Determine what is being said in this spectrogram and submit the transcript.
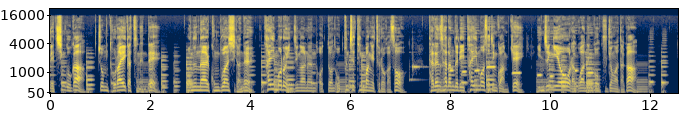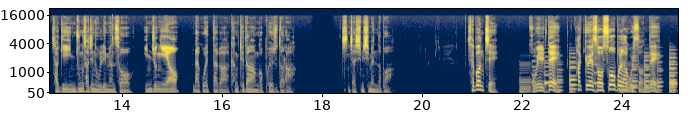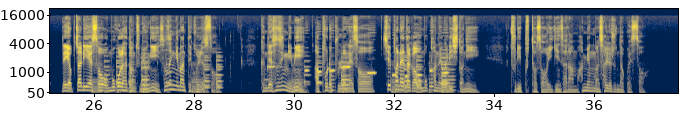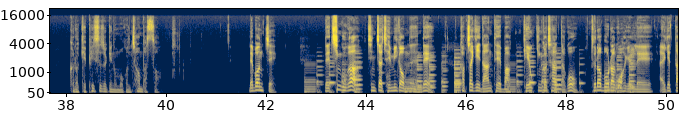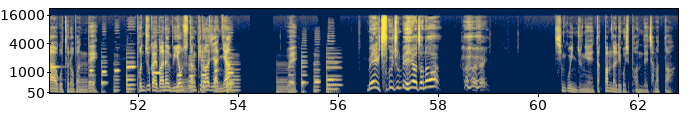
내 친구가 좀 도라이 같은 앤데 어느 날 공부한 시간을 타이머로 인증하는 어떤 오픈 채팅방에 들어가서 다른 사람들이 타이머 사진과 함께 인증이요 라고 하는 거 구경하다가 자기 인중 사진 올리면서 인중이요 라고 했다가 강퇴당한 거 보여주더라. 진짜 심심했나 봐. 세 번째, 고1 때 학교에서 수업을 하고 있었는데 내 옆자리에서 오목을 하던 두 명이 선생님한테 걸렸어. 근데 선생님이 앞으로 불러내서 칠판에다가 오목판을 그리시더니 둘이 붙어서 이긴 사람 한 명만 살려준다고 했어. 그렇게 필수적인 오목은 처음 봤어. 네 번째, 내 친구가 진짜 재미가 없는 앤데 갑자기 나한테 막 개웃긴 거 찾았다고 들어보라고 하길래 알겠다 하고 들어봤는데 본죽 알바는 위험 수당 필요하지 않냐? 왜? 매일 죽을 준비해야 하잖아. 친구 인 중에 딱밤 날리고 싶었는데 참았다.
